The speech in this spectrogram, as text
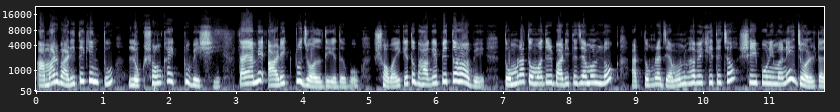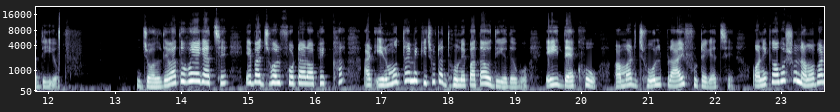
আমার বাড়িতে কিন্তু লোক সংখ্যা একটু বেশি, তাই আমি আর একটু জল দিয়ে দেব। সবাইকে তো ভাগে পেতে হবে। তোমরা তোমাদের বাড়িতে যেমন লোক আর তোমরা যেমনভাবে খেতে চাও, সেই পরিমাণেই জলটা দিও। জল দেওয়া তো হয়ে গেছে, এবার ঝোল ফোটার অপেক্ষা, আর এর মধ্যে আমি কিছুটা ধনে পাতাও দিয়ে দেবো। এই দেখো, আমার ঝোল প্রায় ফুটে গেছে। অনেকে অবশ্য নামাবার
